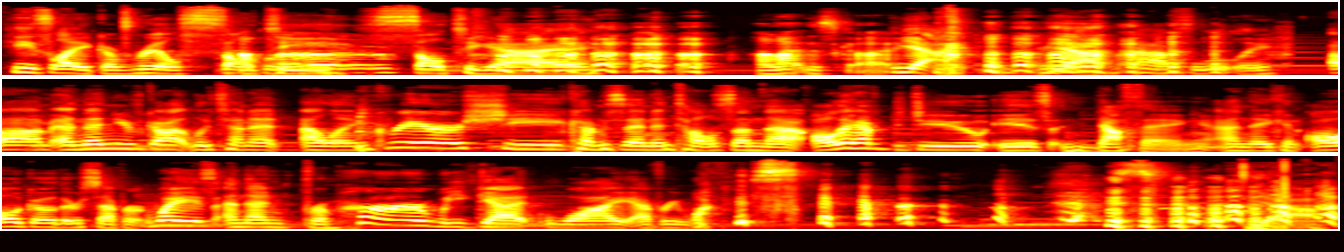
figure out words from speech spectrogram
He's like a real salty, Hello. salty guy. I like this guy. Yeah, yeah, absolutely. Um, and then you've got Lieutenant Ellen Greer. She comes in and tells them that all they have to do is nothing, and they can all go their separate ways. And then from her, we get why everyone is there. Yeah.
